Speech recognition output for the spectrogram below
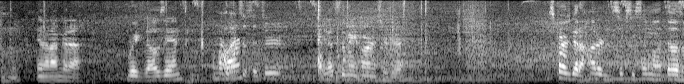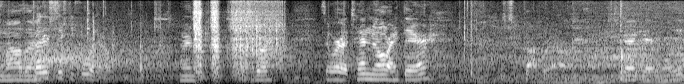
Mhm. And then I'm gonna rig those in. Oh, horn. that's a sensor. That's the main harness right there. This car's got 160 some odd thousand miles on it. 164 now. 164. So we're at 10 mil right there. Just pop her out. Very carefully.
